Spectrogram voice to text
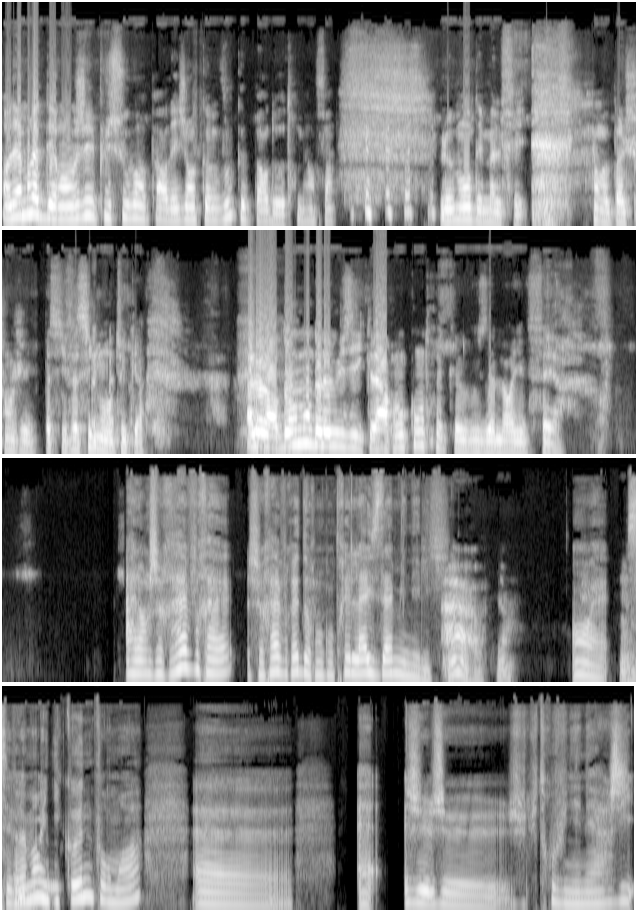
on aimerait dérangé plus souvent par des gens comme vous que par d'autres, mais enfin, le monde est mal fait. On va pas le changer, pas si facilement en tout cas. Alors, dans le monde de la musique, la rencontre que vous aimeriez faire? Alors je rêverais je rêverais de rencontrer Liza Minnelli. Ah, bien. Ouais, Mmh c'est vraiment une icône pour moi. Heu, elle je je je lui trouve une énergie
